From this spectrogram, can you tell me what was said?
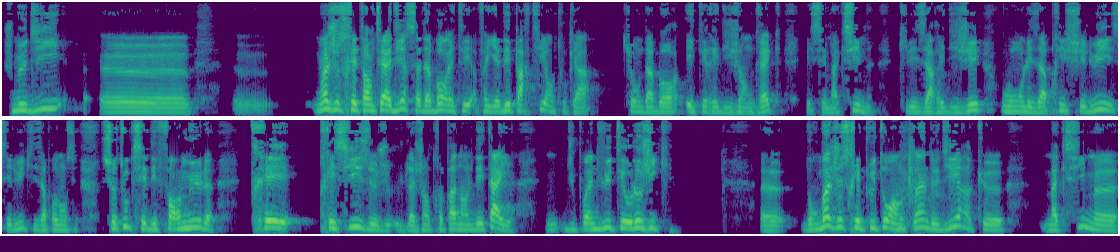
Je me dis, euh, euh, moi je serais tenté à dire, ça d'abord été, enfin il y a des parties en tout cas, qui ont d'abord été rédigés en grec, et c'est Maxime qui les a rédigés, ou on les a pris chez lui, et c'est lui qui les a prononcés. Surtout que c'est des formules très précises, je, là j'entre pas dans le détail, du point de vue théologique. Euh, donc moi je serais plutôt enclin de dire que Maxime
